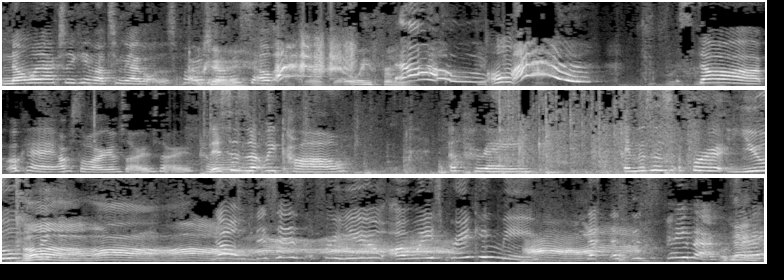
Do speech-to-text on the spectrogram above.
No one actually came up to me. I bought this by Okay. myself. Ah! Get away from me. Ow! Oh my! Stop. Okay, I'm sorry. I'm sorry. I'm sorry. This is what we call a prank, and this is for you. Ah, ah, No, ah. this is for you always pranking me. That, that- this is payback, okay?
